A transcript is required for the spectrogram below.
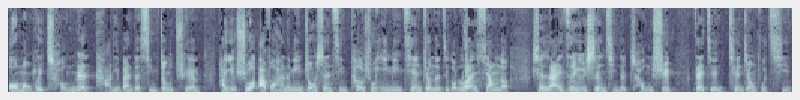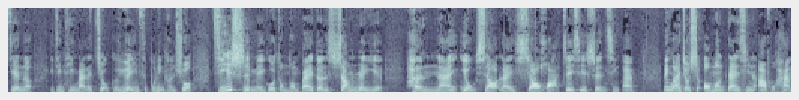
欧盟会承认塔利班的新政权。他也说，阿富汗的民众申请特殊移民签证的这个乱象呢，是来自于申请的程序在前前政府期间呢，已经停摆了九个月。因此，布林肯说，即使美国总统拜登上任，也很难有效来消化这些申请案。另外，就是欧盟担心阿富汗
